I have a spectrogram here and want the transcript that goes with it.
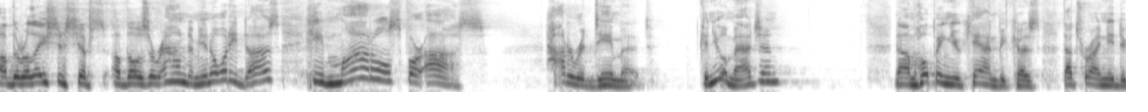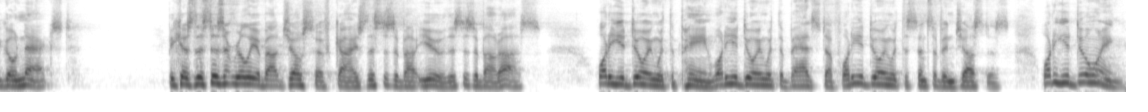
of the relationships of those around him. You know what he does? He models for us how to redeem it. Can you imagine? Now, I'm hoping you can because that's where I need to go next. Because this isn't really about Joseph, guys. This is about you. This is about us. What are you doing with the pain? What are you doing with the bad stuff? What are you doing with the sense of injustice? What are you doing?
